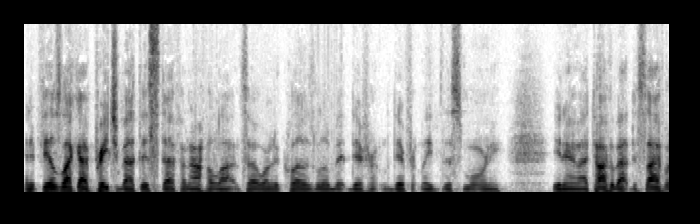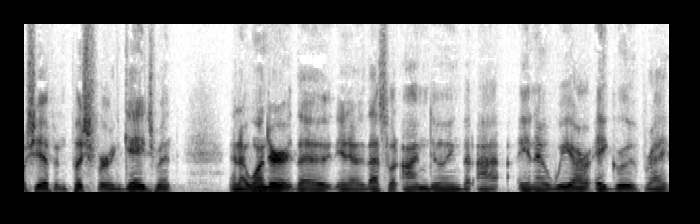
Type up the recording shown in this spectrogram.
And it feels like I preach about this stuff an awful lot. So I wanted to close a little bit different, differently this morning. You know, I talk about discipleship and push for engagement. And I wonder, though, you know, that's what I'm doing. But, I, you know, we are a group, right?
